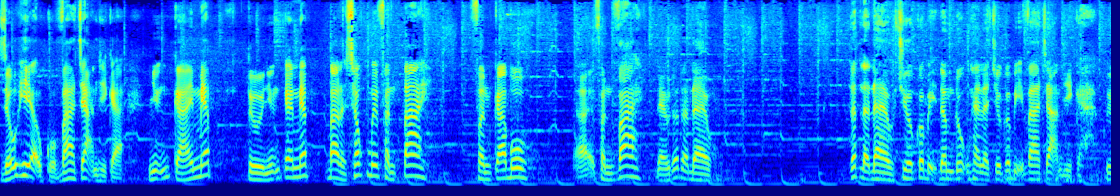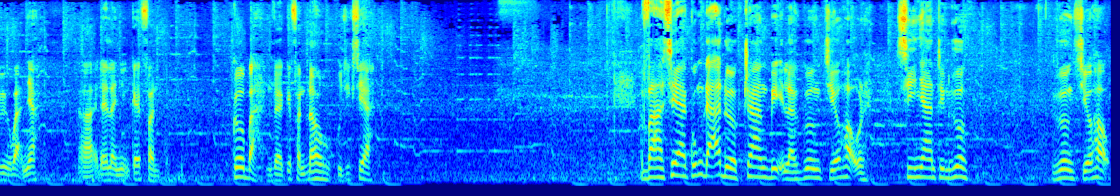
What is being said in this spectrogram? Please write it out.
dấu hiệu của va chạm gì cả. Những cái mép từ những cái mép ba đợt sốc với phần tai phần cabo Đấy, phần vai đều rất là đều. Rất là đều chưa có bị đâm đụng hay là chưa có bị va chạm gì cả quý vị và bạn nhé. Đấy, đây là những cái phần cơ bản về cái phần đầu của chiếc xe. Và xe cũng đã được trang bị là gương chiếu hậu này, xi nhan trên gương. Gương chiếu hậu,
